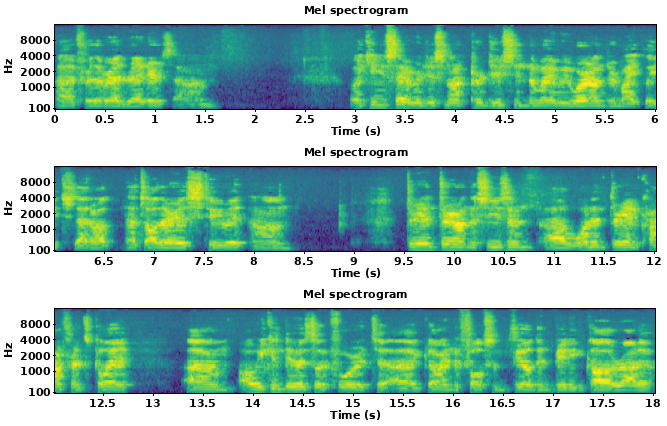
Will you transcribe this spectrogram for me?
uh, for the Red Raiders. Um, what can you say? We're just not producing the way we were under Mike Leach. That all, that's all there is to it. Um, three and three on the season, uh, one and three in conference play. Um, all we can do is look forward to uh, going to Folsom Field and beating Colorado,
